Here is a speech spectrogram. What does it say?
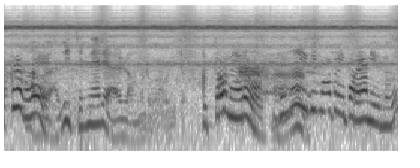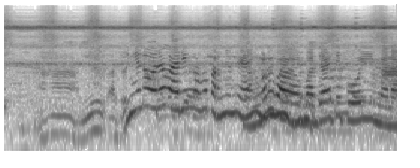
എപ്പോഴാ പോയേ? അത് ഇച്ചിരി നേരം ആയുള്ളൂ അങ്ങോട്ട് പോയിട്ട്. ഇത്ര നേരമോ? ഇതിൽ മാത്രം ഈ പറയാനിരുന്നത്. അതിങ്ങനെ ഓരോ കാര്യങ്ങളൊക്കെ പറഞ്ഞു ഞാൻ ഞങ്ങൾ പഞ്ചായത്തിൽ പോയി പിന്നെ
